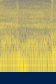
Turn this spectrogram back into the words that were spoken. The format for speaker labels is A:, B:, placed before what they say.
A: say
